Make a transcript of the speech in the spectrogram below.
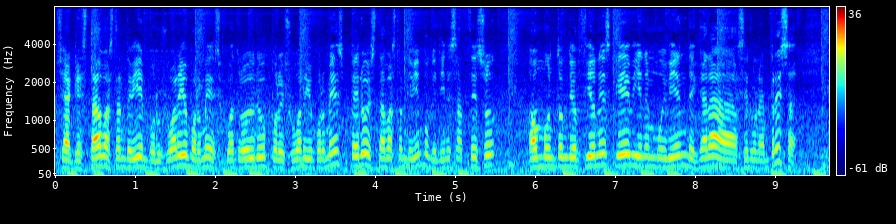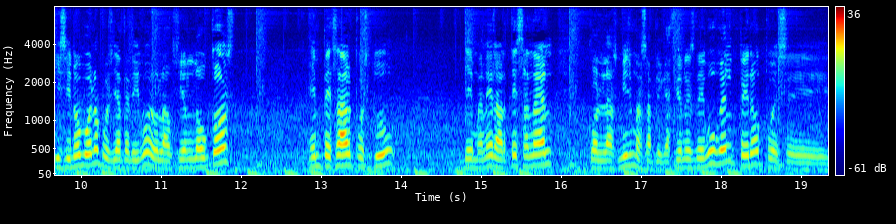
o sea que está bastante bien por usuario por mes, 4 euros por usuario por mes, pero está bastante bien porque tienes acceso a un montón de opciones que vienen muy bien de cara a ser una empresa. Y si no, bueno, pues ya te digo, la opción low cost, empezar pues tú de manera artesanal con las mismas aplicaciones de Google, pero pues eh,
